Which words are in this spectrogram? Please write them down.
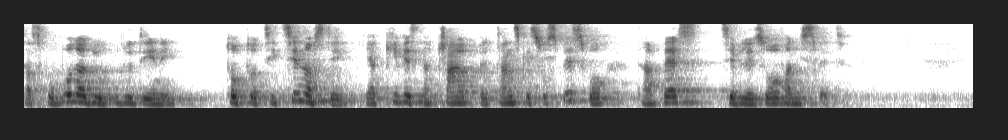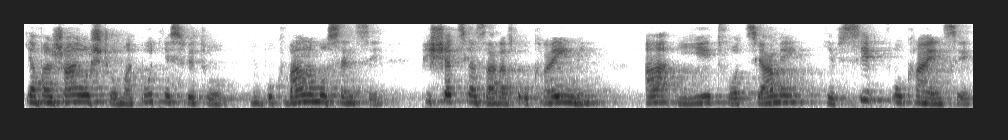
та свобода людини, тобто ці цінності, які визначають британське суспільство та весь цивілізований світ. Я вважаю, що майбутнє світу в буквальному сенсі пишеться зараз в Україні, а її творцями є всі українці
